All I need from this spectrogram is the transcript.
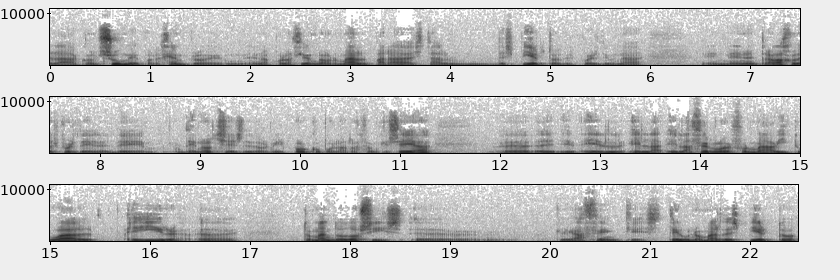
la consume, por ejemplo, en, la población normal para estar despierto después de una en, el trabajo después de, de, noches de dormir poco por la razón que sea eh, el, el, hacerlo de forma habitual e ir eh, tomando dosis eh, que hacen que esté uno más despierto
